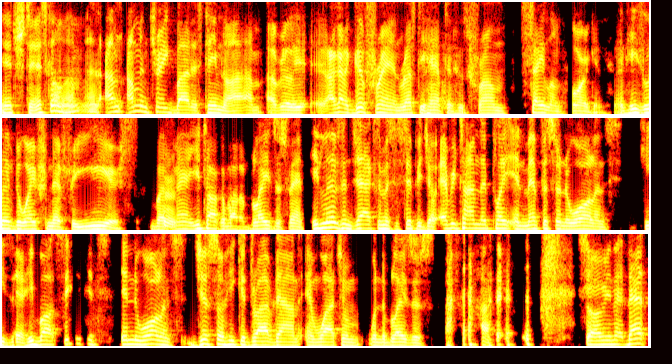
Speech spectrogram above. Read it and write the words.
Interesting. It's going. I'm I'm, I'm intrigued by this team though. I, am I really I got a good friend Rusty Hampton who's from Salem, Oregon, and he's lived away from there for years. But hmm. man, you talk about a Blazers fan. He lives in Jackson, Mississippi, Joe. Every time they play in Memphis or New Orleans, he's there. He bought tickets in New Orleans just so he could drive down and watch them when the Blazers are there. so I mean that that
